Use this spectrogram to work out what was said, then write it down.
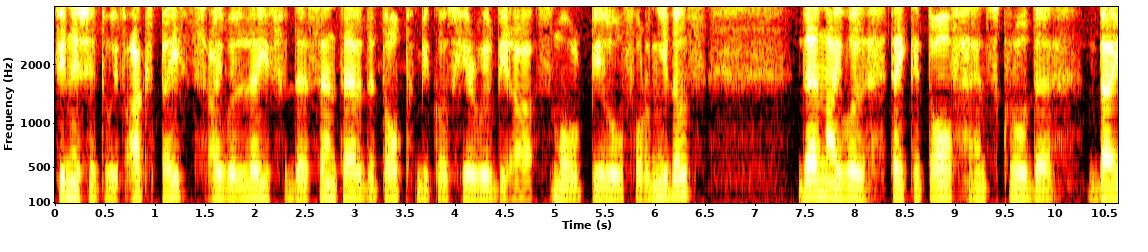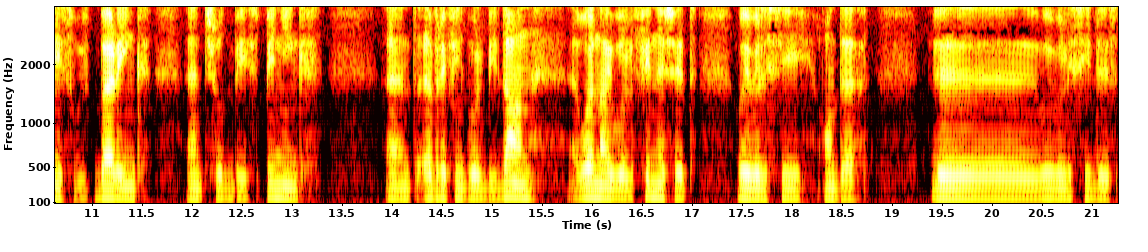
finish it with wax pastes. I will leave the center the top because here will be a small pillow for needles. Then I will take it off and screw the base with bearing and should be spinning and everything will be done. When I will finish it we will see on the uh, we will see this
